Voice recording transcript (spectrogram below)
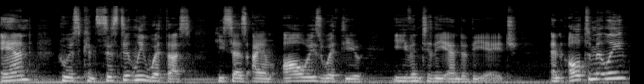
and who is consistently with us. He says, I am always with you, even to the end of the age. And ultimately,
